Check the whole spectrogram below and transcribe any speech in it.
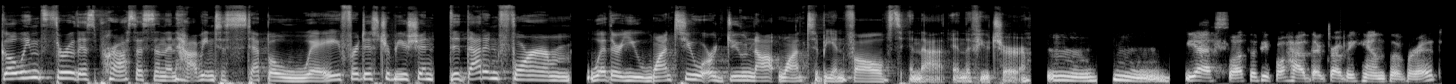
going through this process and then having to step away for distribution, did that inform whether you want to or do not want to be involved in that in the future? Mm, hmm. Yes, lots of people had their grubby hands over it.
